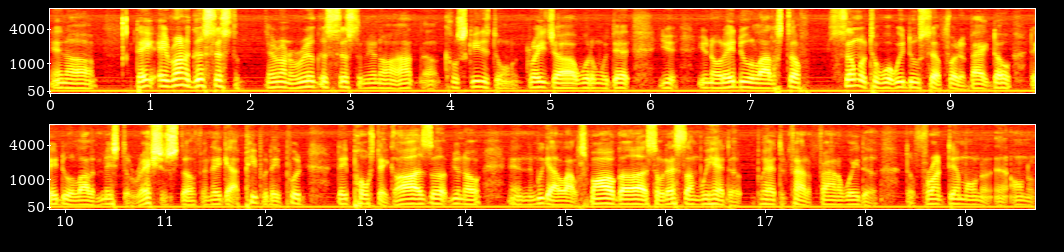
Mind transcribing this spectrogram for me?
and uh, they they run a good system. They run a real good system. You know, I, uh, Coach doing a great job with them with that. You you know, they do a lot of stuff similar to what we do, except for the back door. They do a lot of misdirection stuff, and they got people they put they post their guards up, you know, and we got a lot of small guards, so that's something we had to we had to try to find a way to, to front them on the on the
